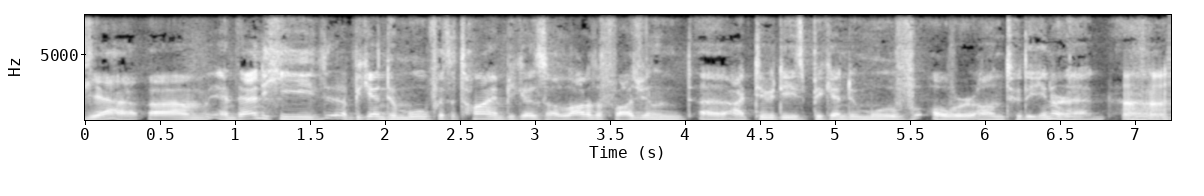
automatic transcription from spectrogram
yeah, um, and then he began to move with the time because a lot of the fraudulent uh, activities began to move over onto the internet. Um,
